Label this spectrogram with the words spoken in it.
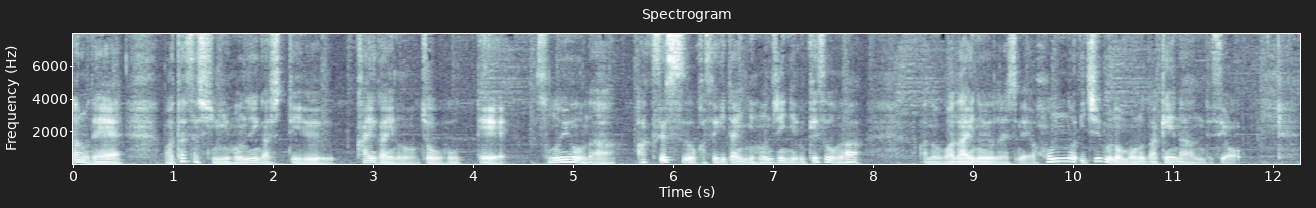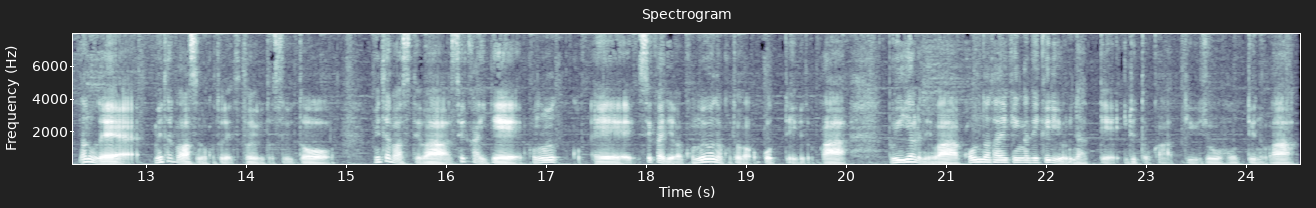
なので私たち日本人が知っている海外の情報ってそのようなアクセス数を稼ぎたい日本人に受けそうなあの話題のようなですねほんの一部のものだけなんですよ。なので、メタバースのことで例えるとすると、メタバースでは世界でこの、えー、世界ではこのようなことが起こっているとか、VR ではこんな体験ができるようになっているとかっていう情報っていうのは、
